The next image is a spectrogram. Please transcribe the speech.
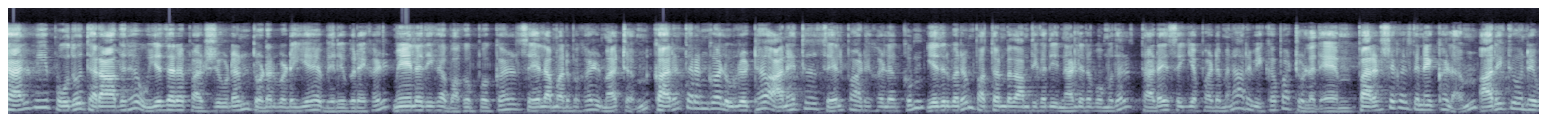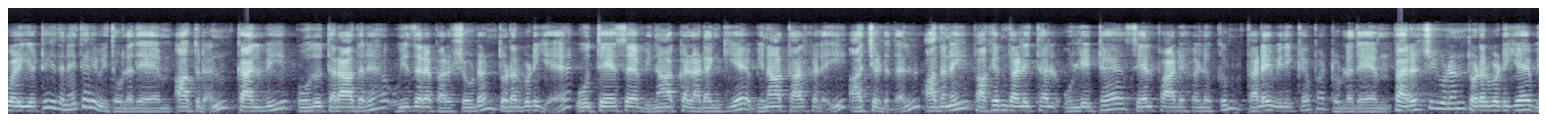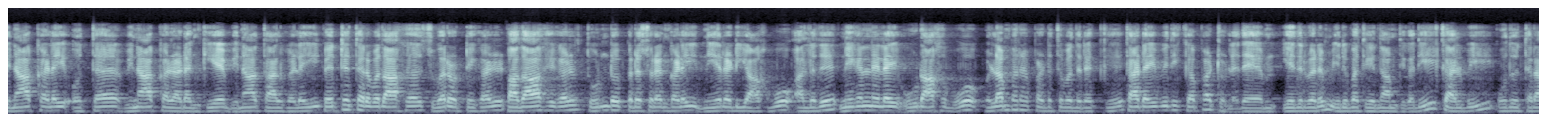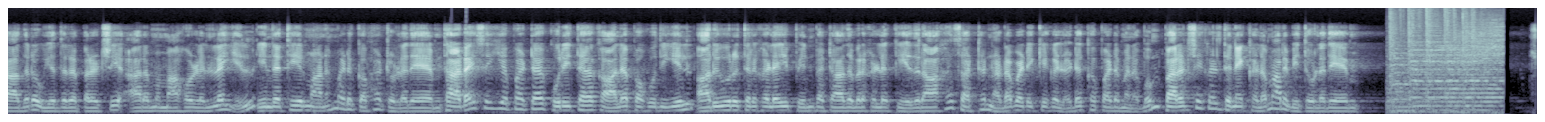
கல்வி பொது தராதர உயர்தர பயிற்சியுடன் தொடர்புடைய விரிவுரைகள் மேலதிக வகுப்புகள் செயலமர்வுகள் மற்றும் கருத்தரங்கள் உள்ளிட்ட அனைத்து செயல்பாடுகளுக்கும் எதிர்வரும் பத்தொன்பதாம் தேதி நள்ளிரவு முதல் தடை செய்யப்படும் என அறிவிக்கப்பட்டுள்ளது. பரீட்சைகள் திணைக்களம் அறிக்கை ஒன்றை வெளியிட்டு இதனை தெரிவித்துள்ளது. அத்துடன் கல்வி பொது தராதர உயர்தர பரீட்சையுடன் தொடர்புடைய உத்தேச வினாக்கள் அடங்கிய வினாத்தாள்களை அச்சிடுதல் அதனை பகிர்ந்தளித்தல் உள்ளிட்ட செயல்பாடுகளுக்கும் தடை விதிக்கப்பட்டுள்ளது. பரீட்சையுடன் தொடர்புடைய வினாக்களை ஒத்த வினாக்கள் அடங்கிய வினாத்தாள்களை பெற்றுத்தருவதாக சுவரொட்டிகள் பதாகைகள் துண்டு பிரசுரங்களை நேரடியாகவோ அல்லது நிகழ்நிலை ஊடாகவோ விளம்பரப்படுத்துவதற்கு தடை விதிக்கப்பட்டுள்ளது. எதிர்வரும் இருபத்தி ஐந்தாம் தேதி கல்வி பொதுத்தராதர உயர்தர பரீட்சை ஆரம்பமாக உள்ள நிலையில் இந்த தீர்மானம் எடுக்கப்பட்டுள்ளது. தடை செய்யப்பட்ட குறித்த காலப்பகுதியில் அறிவுறுத்தல்களை பின்பற்றாதவர்களுக்கு எதிராக சட்ட நடவடிக்கைகள் எடுக்கப்படும் எனவும் பரீட்சைகள் திணைக்களம் அறிவித்துள்ளது.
